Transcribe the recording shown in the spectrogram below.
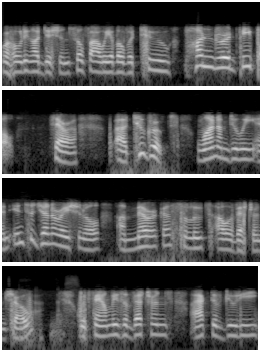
we're holding auditions. So far, we have over 200 people, Sarah, uh, two groups. One, I'm doing an intergenerational America Salutes Our Veteran show Yeah, nice. with families of veterans, active duty,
